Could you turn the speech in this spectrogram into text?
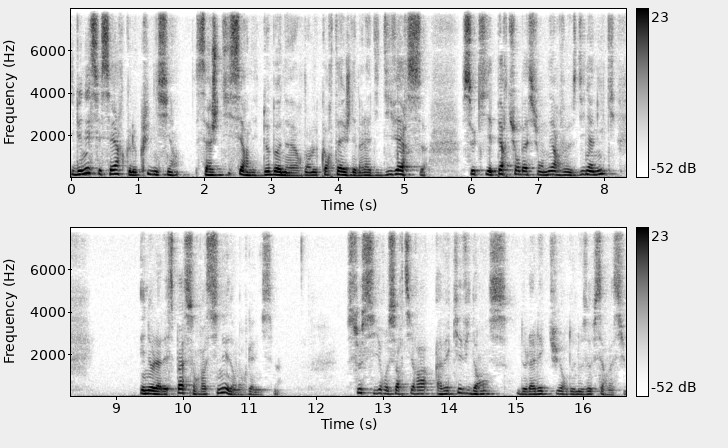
Il est nécessaire que le clinicien sache discerner de bonne heure dans le cortège des maladies diverses ce qui est perturbation nerveuse dynamique et ne la laisse pas s'enraciner dans l'organisme. Ceci ressortira avec évidence de la lecture de nos observations.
